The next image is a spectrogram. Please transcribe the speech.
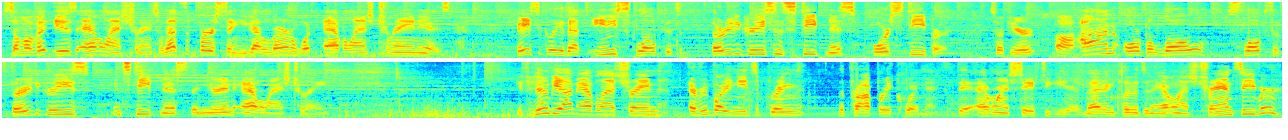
Some of it is avalanche terrain. So that's the first thing. You got to learn what avalanche terrain is. Basically, that's any slope that's 30 degrees in steepness or steeper. So if you're uh, on or below slopes of 30 degrees in steepness, then you're in avalanche terrain. If you're going to be out in avalanche terrain, everybody needs to bring the proper equipment, the avalanche safety gear. And that includes an avalanche transceiver,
